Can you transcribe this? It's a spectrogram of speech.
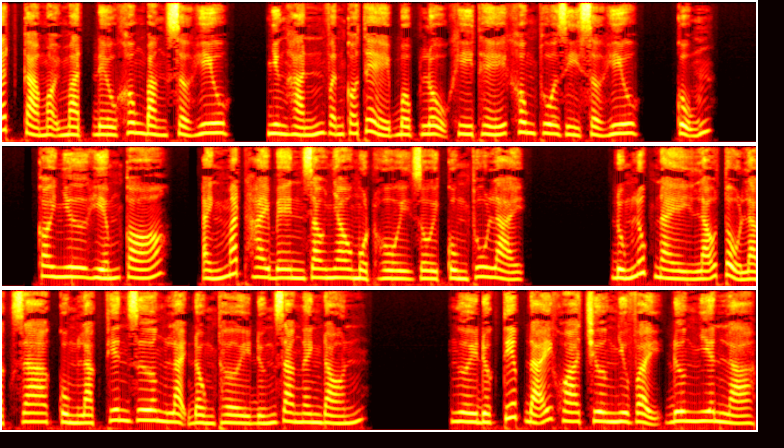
Tất cả mọi mặt đều không bằng sở hưu, nhưng hắn vẫn có thể bộc lộ khí thế không thua gì sở hưu, cũng coi như hiếm có, ánh mắt hai bên giao nhau một hồi rồi cùng thu lại. Đúng lúc này lão tổ lạc gia cùng lạc thiên dương lại đồng thời đứng ra nghênh đón. Người được tiếp đãi khoa trương như vậy đương nhiên là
